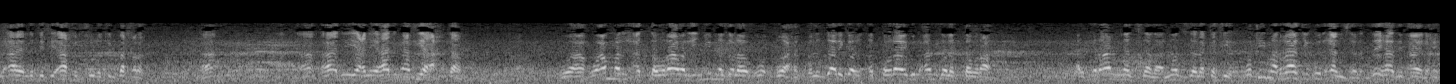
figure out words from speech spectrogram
الآية التي في آخر سورة البقرة. هذه يعني هذه ما فيها أحكام. وأما التوراة والإنجيل نزل واحد. ولذلك التوراة يقول أنزل التوراة. القرآن نزل نزل كثير. وفي مرات يقول أنزل. زي هذه الآية الحين.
